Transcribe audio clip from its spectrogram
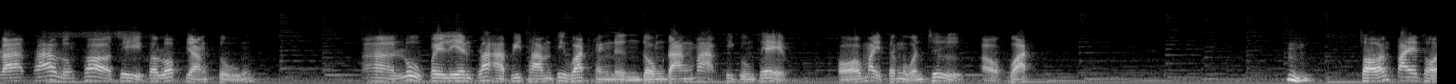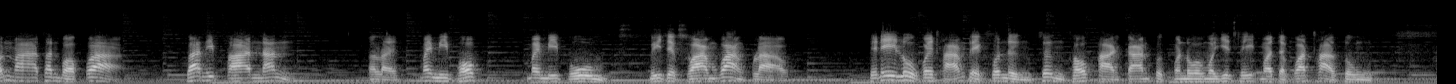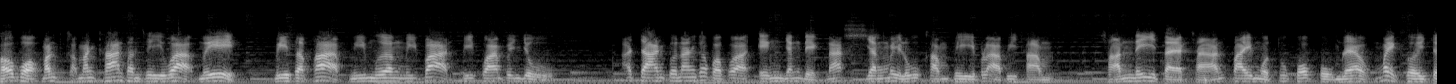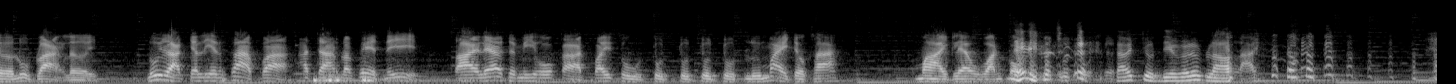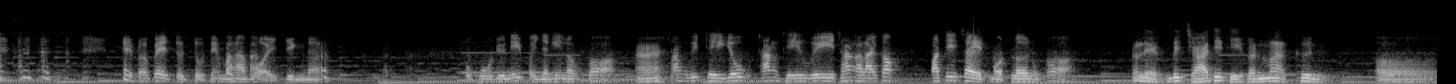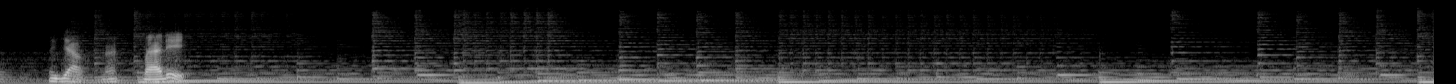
กราบเท้าหลวงพ่อที่เคารพอย่างสูง ลูกไปเรียนพระอภิธรรมที่วัดแห่งหนึ่งโด่งดังมากที่กรุงเทพ ขอไม่สงวนชื่อออกวัด สอนไปสอนมาท่านบอกว่า พระนิพพานนั้น อะไร ไม่มีภพไม่มีภูมิ มีแต่ความว่างเปล่าทีนี้ลูกไปถามเด็กคนหนึ่ง ซึ่งเขาผ่านการฝึกมโนมยิทธิมาจากวัดท่าซุง เขาบอกมันมันค้านทันทีว่ามีมีสภาพมีเมืองมีบ้านมีความเป็นอยู่ อาจารย์คนนั้นเขาบอกว่าเองยังเด็กนะยังไม่รู้คำพีร์พระอภิธรรม ฉันนี้แตกฉานไปหมดทุกภพภูมิแล้วไม่เคยเจอรูปร่างเลยหนูอยากจะเรียนทราบว่าอาจารย์ประเภทนี้ ตายแล้วจะมีโอกาสไปสู่จุดจุดจุดจุดหรือไม่เจ้าคะมาอีกแล้ววันก่อนตายจุดเดียวกันหรือเปล่าหลายให้ ประเภทจุดจุดๆนี่มาบ่อยจริงนะโอ้โหเดี๋ยวนี้เป็นอย่างนี้แล้วก็ อ่าทั้งวิทยุทั้งทีวี ทั้งอะไรก็ปฏิเสธหมดเลยหลวงพ่อก็เรียกมิจฉาทิฏฐิมันมากขึ้น อ๋อไม่ยากนะแหมนี่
